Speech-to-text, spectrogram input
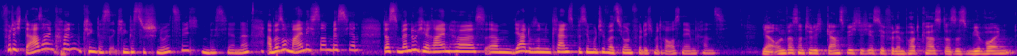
für dich da sein können. Klingt das, klingt das zu schnulzig? Ein bisschen, ne? Aber so meine ich so ein bisschen, dass wenn du hier reinhörst, ähm, ja, du so ein kleines bisschen Motivation für dich mit rausnehmen kannst. Ja, und was natürlich ganz wichtig ist hier für den Podcast, dass es, wir wollen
